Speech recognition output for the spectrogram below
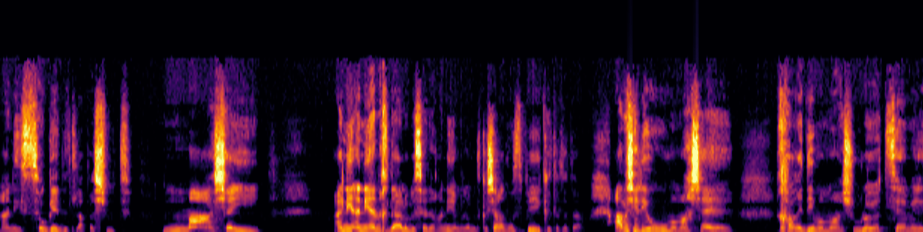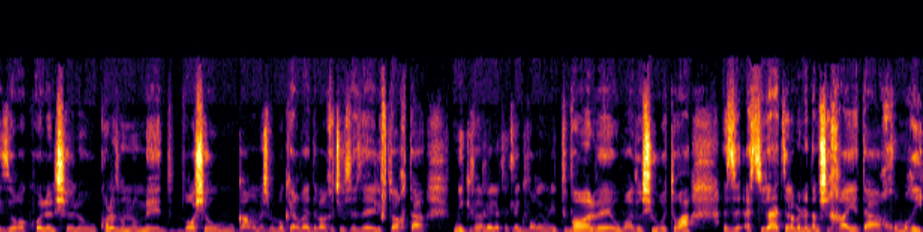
אני סוגדת לה פשוט. מה שהיא. אני, אני הנכדה הלא בסדר, אני לא מתקשרת מספיק, טה טה טה. אבא שלי הוא ממש אה, חרדי ממש, הוא לא יוצא מאזור הכולל שלו, הוא כל הזמן לומד, או שהוא קם ממש בבוקר והדבר היחיד שהוא עושה זה לפתוח את המקווה ולתת לגברים לטבול, והוא מעביר שיעורי תורה. אז את יודעת, זה לא בן אדם שחי את החומרי.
